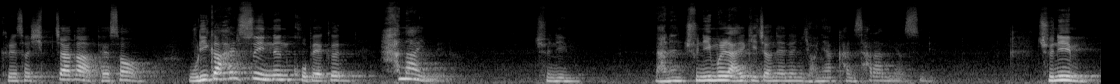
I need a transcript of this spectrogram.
그래서 십자가 앞에서 우리가 할 수 있는 고백은 하나입니다. 주님, 나는 주님을 알기 전에는 연약한 사람이었습니다. 주님,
